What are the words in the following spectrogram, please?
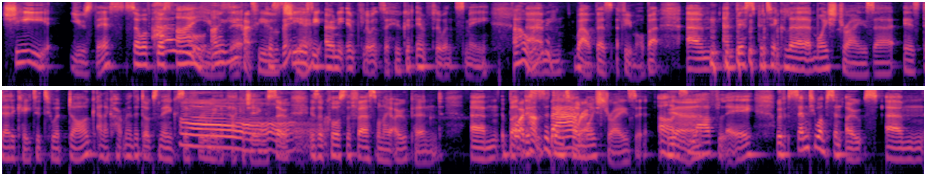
She used this, so of course I Oh, use oh, you it use it, she is the only influencer who could influence me. Oh, um, really? Well, there's a few more, but um, and this particular moisturizer is dedicated to a dog, and I can't remember the dog's name because they threw away the packaging. So is of course the first one I opened. Um, but Oh, this is a daytime it. moisturizer. Oh, it's lovely with 71% oats, um,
